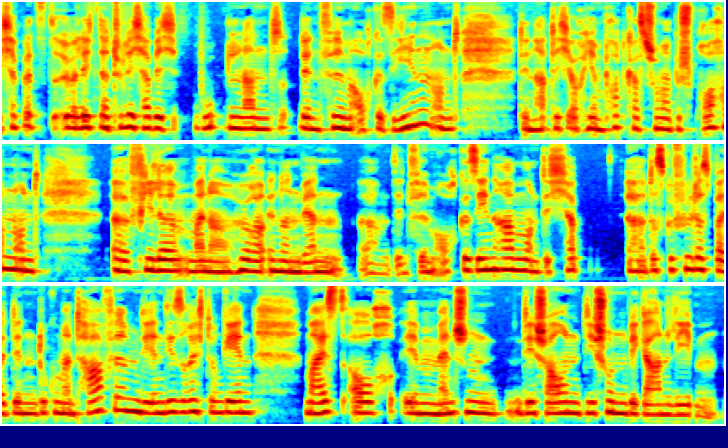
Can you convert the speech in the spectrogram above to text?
Ich habe jetzt überlegt, natürlich habe ich Butenland den Film auch gesehen und den hatte ich auch hier im Podcast schon mal besprochen und äh, viele meiner HörerInnen werden äh, den Film auch gesehen haben und ich habe äh, das Gefühl, dass bei den Dokumentarfilmen, die in diese Richtung gehen, meist auch eben Menschen, die schauen, die schon vegan leben.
